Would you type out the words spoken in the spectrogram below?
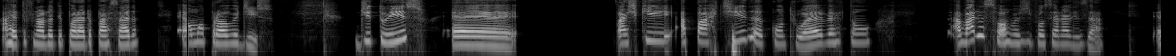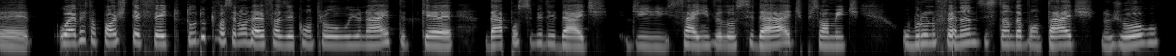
a reta final da temporada passada é uma prova disso. Dito isso, é, acho que a partida contra o Everton, há várias formas de você analisar. É, o Everton pode ter feito tudo o que você não deve fazer contra o United, que é dar a possibilidade de sair em velocidade, principalmente o Bruno Fernandes estando à vontade no jogo.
